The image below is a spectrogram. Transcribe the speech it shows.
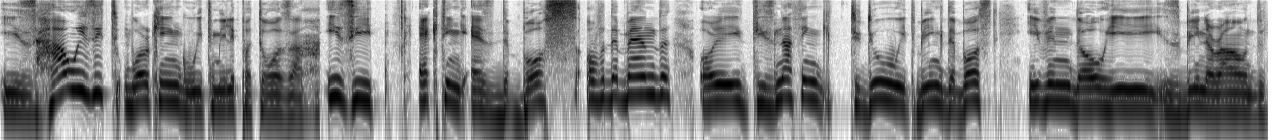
is how is it working with Mille Petrozza? Is he acting as the boss of the band, or it is nothing to do with being the boss, even though he's been around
